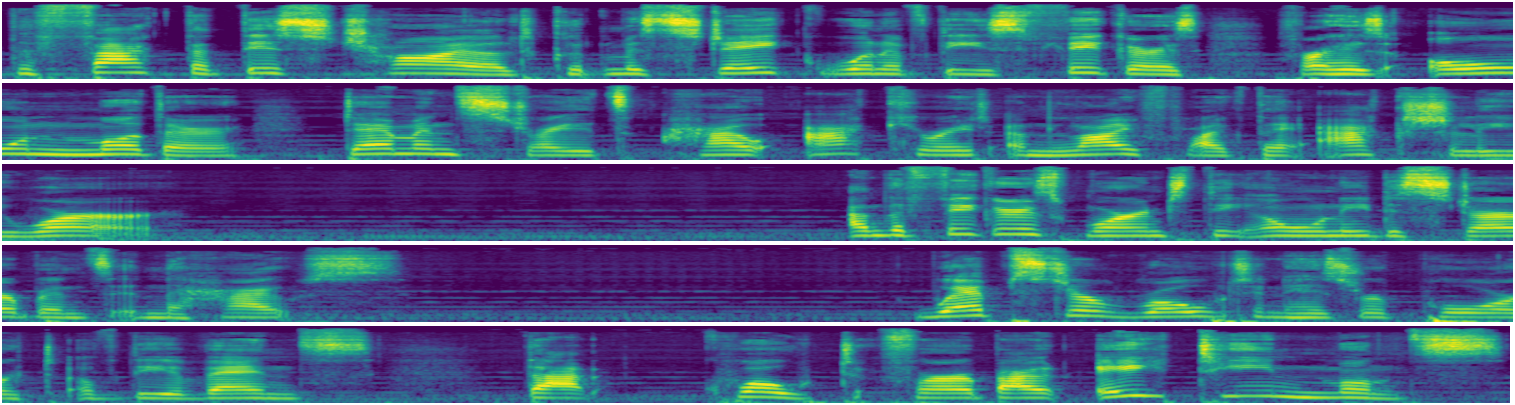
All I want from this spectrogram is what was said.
The fact that this child could mistake one of these figures for his own mother demonstrates how accurate and lifelike they actually were. And the figures weren't the only disturbance in the house. Webster wrote in his report of the events that, quote, for about 18 months,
